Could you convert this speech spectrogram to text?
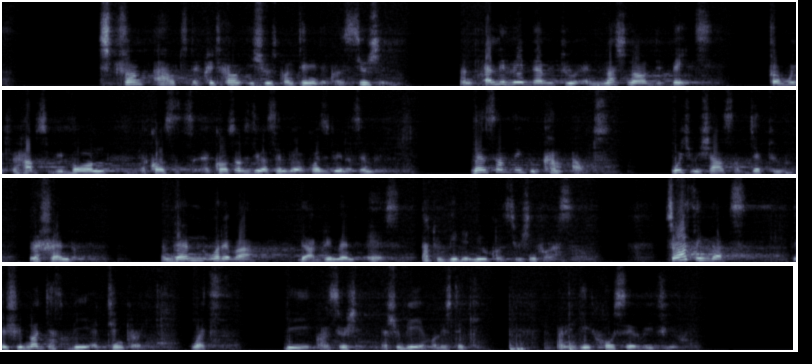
strand out the critical issues contained in the Constitution and elevate them to a national debate from which perhaps be born a, a consultative assembly or constituent assembly, then something could come out which we shall subject to referendum. And then whatever the agreement is, that will be the new constitution for us. So I think that it should not just be a tinkering with the constitution. There should be a holistic and indeed wholesale review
